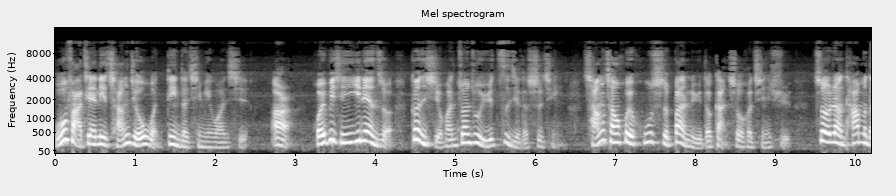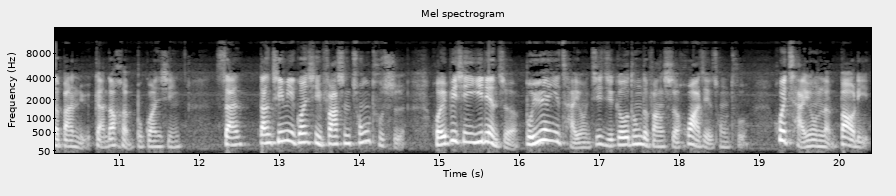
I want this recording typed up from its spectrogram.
无法建立长久稳定的亲密关系。二，回避型依恋者更喜欢专注于自己的事情，常常会忽视伴侣的感受和情绪，这让他们的伴侣感到很不关心。三，当亲密关系发生冲突时，回避型依恋者不愿意采用积极沟通的方式化解冲突。会采用冷暴力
